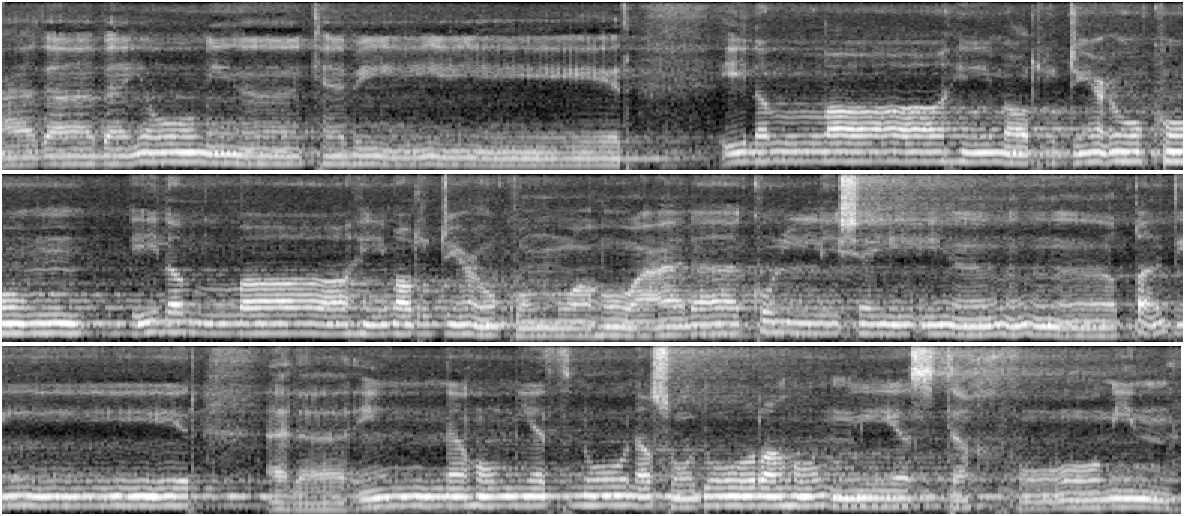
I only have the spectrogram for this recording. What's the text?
عذاب يوم كبير. إلى الله مرجعكم إلى الله مرجعكم وهو على كل شيء قدير. ألا إنهم يثنون صدورهم ليستخفوا منه؟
